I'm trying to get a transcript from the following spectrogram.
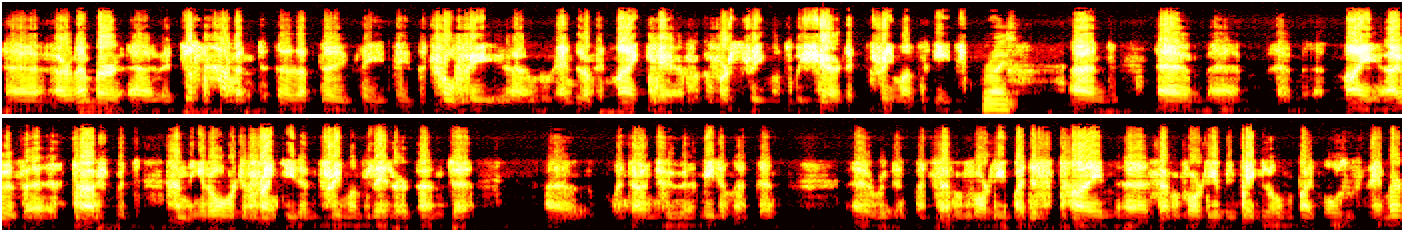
uh, I remember uh, it just happened uh, that the, the, the, the trophy uh, ended up in my care for the first three months. We shared it three months each. Right. And um, uh, uh, my I was uh, tasked with handing it over to Frankie then three months later, and uh, uh, went down to uh, meet him at uh, uh, at 7:40. By this time, uh, 7:40 had been taken over by Moses and Namer,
